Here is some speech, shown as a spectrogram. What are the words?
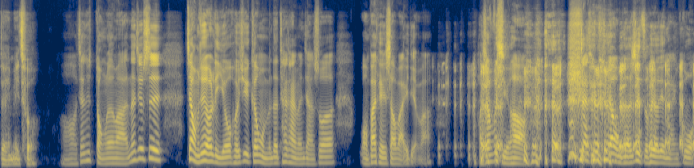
对，没错。哦，这样就懂了嘛，那就是这样，我们就有理由回去跟我们的太太们讲说。网拍可以少买一点吗？好像不行哈，这样让我们的日子会有点难过。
